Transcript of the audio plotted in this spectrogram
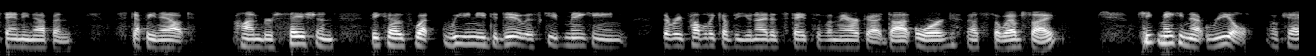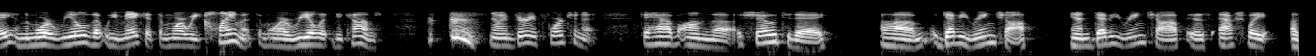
standing up and stepping out conversation because what we need to do is keep making the Republic of the United States of America dot org. That's the website. Keep making that real, okay? And the more real that we make it, the more we claim it, the more real it becomes. now, I'm very fortunate to have on the show today um, Debbie Ringchop, and Debbie Ringchop is actually a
